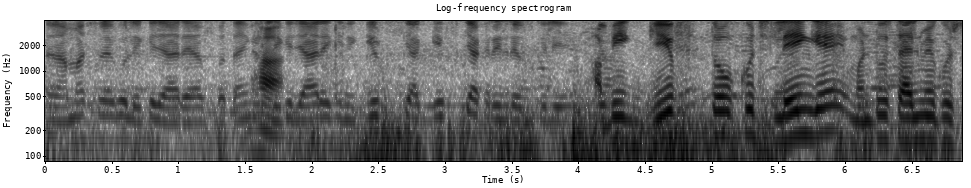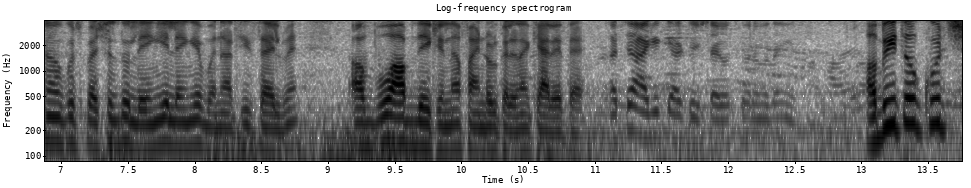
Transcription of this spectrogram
रामाश्रय को लेके जा रहे हैं आप बताएँगे हाँ। लेके जा रहे हैं कि नहीं? गिफ्ट क्या गिफ्ट क्या खरीद रहे हैं उसके लिए? अभी गिफ्ट तो कुछ लेंगे मंटू स्टाइल में कुछ ना कुछ स्पेशल तो लेंगे लेंगे बनारसी स्टाइल में। अब वो आप देख लेना फाइंड आउट कर लेना क्या लेता है। अच्छा आगे क्या ट्विस्ट आएगा उसके बारे में बताएँगे? अभी तो कुछ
